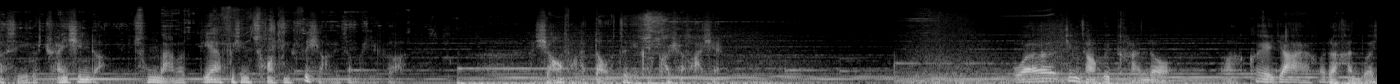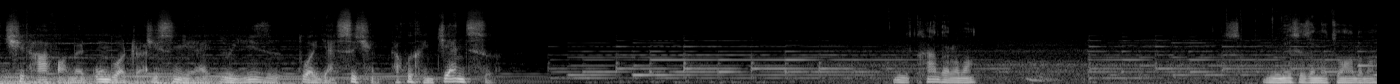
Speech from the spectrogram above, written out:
它是一个全新的、充满了颠覆性创新思想的这么一个呃想法导致的一个科学发现。我经常会谈到。啊，科学家或者很多其他方面工作者，几十年如一日做一件事情，他会很坚持。你看到了吗？你们是这么装的吗？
